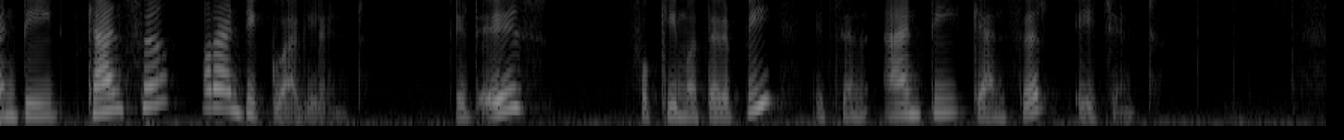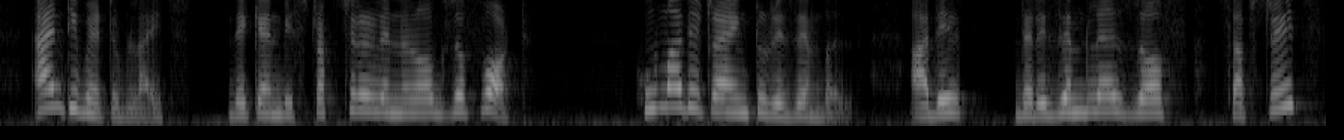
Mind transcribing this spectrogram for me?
Anti-cancer or anticoagulant. It is for chemotherapy, it is an anti-cancer agent. Antimetabolites, they can be structural analogues of what? Whom are they trying to resemble? Are they the resemblers of substrates?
